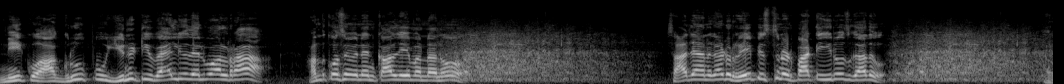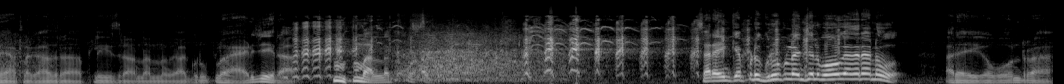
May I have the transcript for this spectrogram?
నీకు ఆ గ్రూపు యూనిటీ వాల్యూ తెలవాలరా. అందుకోసమే నేను కాల్ చేయమన్నాను. షాజహాన్ గారు రేపిస్తున్నాడు పార్టీ ఈరోజు కాదు. అరే అట్లా కాదురా ప్లీజ్ రా నన్ను ఆ గ్రూప్లో యాడ్ చేయరా. మళ్ళీ సరే ఇంకెప్పుడు గ్రూప్లోంచి వెళ్ళి పోవు కదరా నువ్వు? అరే ఇక ఓన్రా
